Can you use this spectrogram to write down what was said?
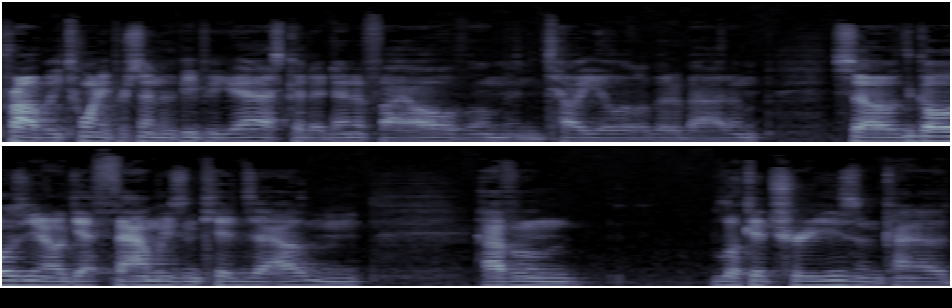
probably twenty percent of the people you ask could identify all of them and tell you a little bit about them. So the goal is you know get families and kids out and have them look at trees and kind of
